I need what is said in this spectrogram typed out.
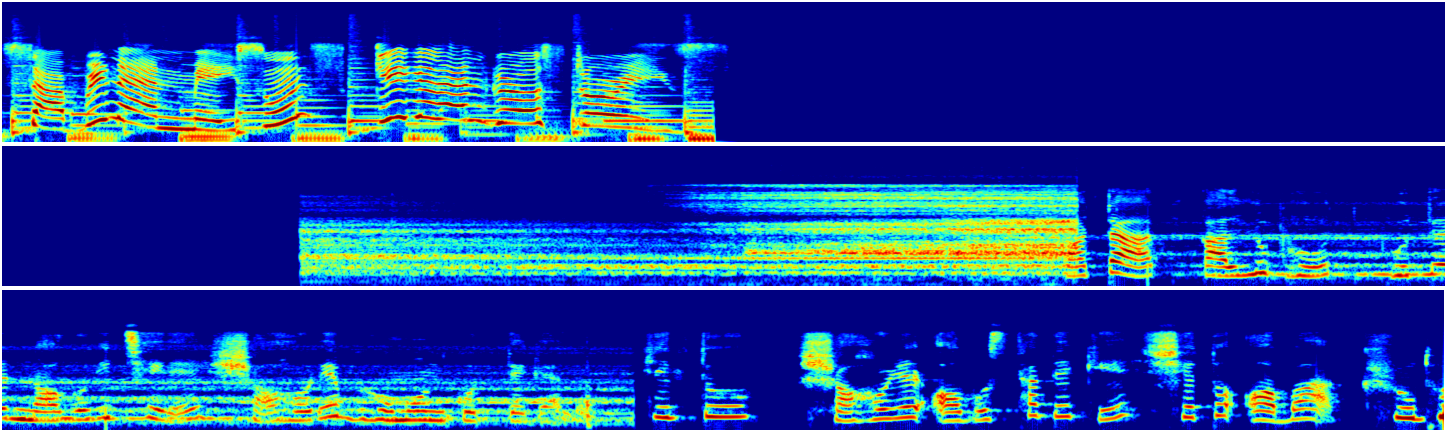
Sabrina and Mason's Giggle and Grow Stories. হঠাৎ কাল্লু ভূত ভূতের নগরী ছেড়ে শহরে ভ্রমণ করতে গেল কিন্তু শহরের অবস্থা দেখে সে তো অবাক। শুধু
